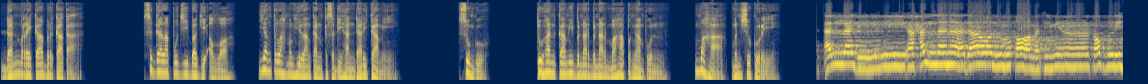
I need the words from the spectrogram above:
Dan mereka berkata, Segala puji bagi Allah yang telah menghilangkan kesedihan dari kami. Sungguh, Tuhan kami benar-benar Maha Pengampun, Maha Mensyukuri. الذي أحلنا دار المقامة من فضله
